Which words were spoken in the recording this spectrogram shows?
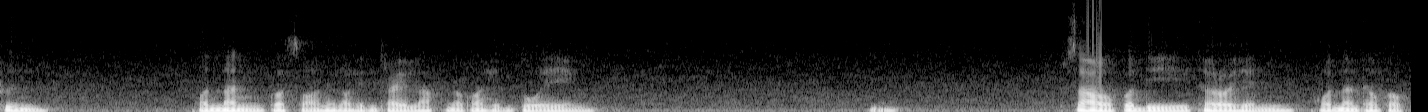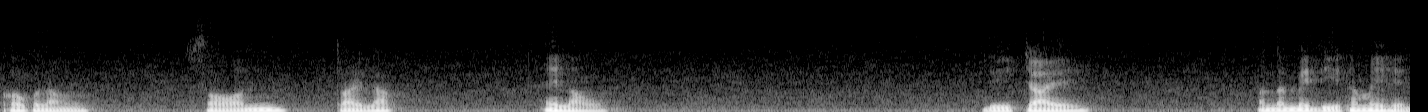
ขึ้น เพราะนั่นก็สอนให้เราเห็นใจรักแล้วก็เห็นตัวเอง เศร้าก็ดีถ้าเราเห็น เพราะนั่นเท่ากับเขากำลังสอนใจรักให้เรา ดีใจ อันนั้นไม่ดีถ้าไม่เห็น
